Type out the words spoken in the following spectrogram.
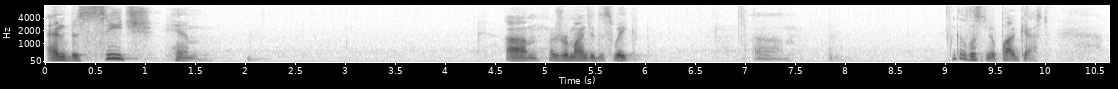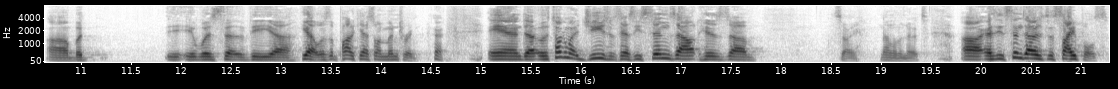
and beseech Him. Um, I was reminded this week um, I think I was listening to a podcast, uh, but it, was the uh, yeah, it was a podcast on mentoring, and uh, it was talking about Jesus as he sends out his. Um, sorry, not on the notes. Uh, as he sends out his disciples,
